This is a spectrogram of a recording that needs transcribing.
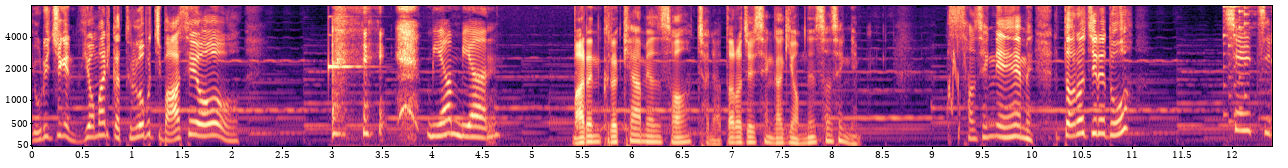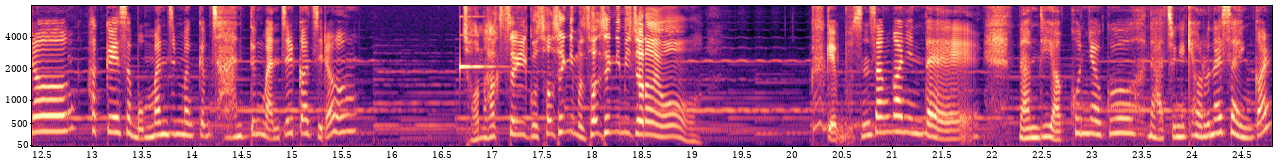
요리 중엔 위험하니까 들러붙지 마세요. 미안, 미안. 말은 그렇게 하면서 전혀 떨어질 생각이 없는 선생님. 선생님, 떨어지래도? 싫지롱. 학교에서 못 만진 만큼 잔뜩 만질 거지롱. 전 학생이고 선생님은 선생님이잖아요. 그게 무슨 상관인데. 남디 약혼녀고 나중에 결혼할 사이인걸?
